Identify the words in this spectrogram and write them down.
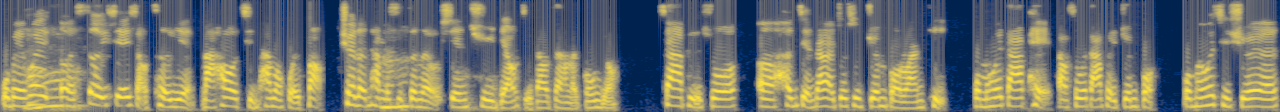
我们也会、哦、呃设一些小测验，然后请他们回报，确认他们是真的有先去了解到这样的功用。嗯、像比如说呃很简单的就是 Jamboard 软体，我们会搭配老师会搭配 Jamboard，我们会请学员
